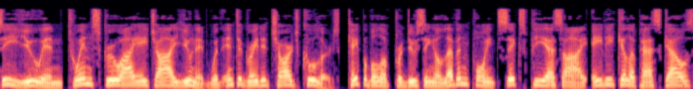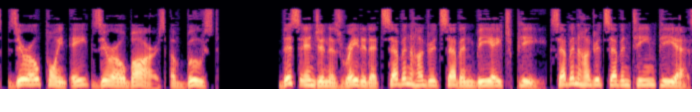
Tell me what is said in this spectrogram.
cu in twin-screw IHI unit with integrated charge coolers, capable of producing 11.6 psi 80 kilopascals, 0.80 bars of boost, this engine is rated at 707 bhp, 717 ps,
